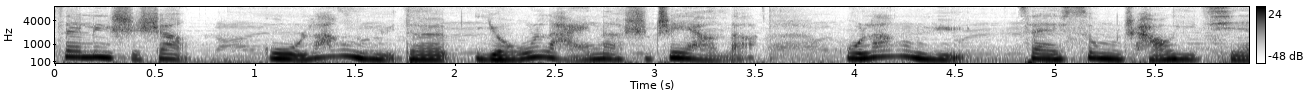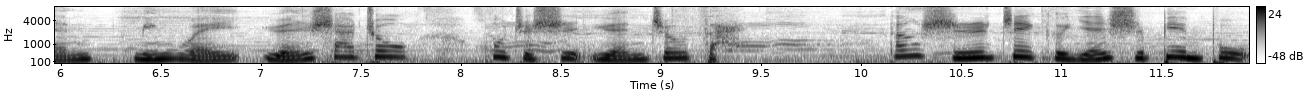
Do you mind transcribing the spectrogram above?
在历史上，鼓浪屿的由来呢是这样的：鼓浪屿在宋朝以前名为元沙洲，或者是元洲仔。当时这个岩石遍布、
